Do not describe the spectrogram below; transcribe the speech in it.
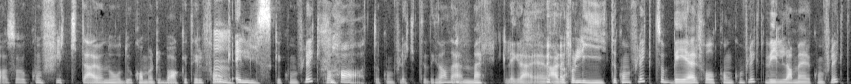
altså konflikt er jo noe du kommer tilbake til. Folk elsker konflikt og hater konflikt. Det er en merkelig greie. Er det for lite konflikt, så ber folk om konflikt. Vil ha mer konflikt.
